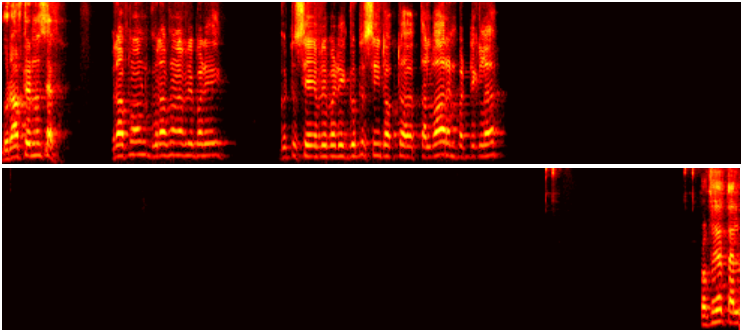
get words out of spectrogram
Good afternoon, sir. Good afternoon. Good afternoon, everybody. Good to see everybody. Good to see Dr. Talwar in particular. Professor तल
